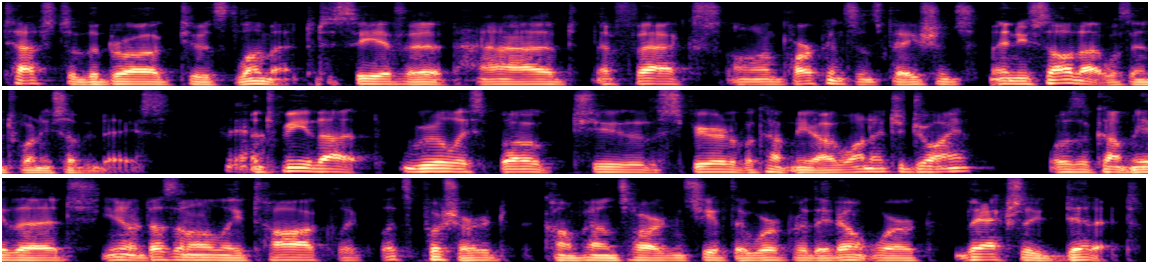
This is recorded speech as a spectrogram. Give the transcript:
tested the drug to its limit to see if it had effects on Parkinson's patients. And you saw that within 27 days. Yeah. And to me, that really spoke to the spirit of a company I wanted to join was a company that, you know, doesn't only talk like, let's push our compounds hard and see if they work or they don't work. They actually did it.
